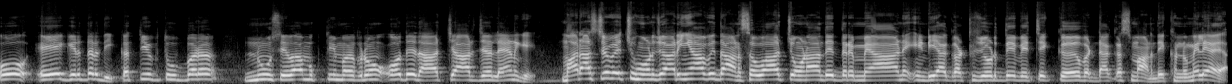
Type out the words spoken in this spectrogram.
ਉਹ ਇਹ ਗਿਰਦਰ ਦੀ 31 ਅਕਤੂਬਰ ਨੂੰ ਸੇਵਾ ਮੁਕਤੀ ਮਗਰੋਂ ਅਹੁਦੇ ਦਾ ਚਾਰਜ ਲੈਣਗੇ। ਮਹਾਰਾਸ਼ਟਰ ਵਿੱਚ ਹੋਣ ਜਾ ਰਹੀਆਂ ਵਿਧਾਨ ਸਭਾ ਚੋਣਾਂ ਦੇ ਦਰਮਿਆਨ ਇੰਡੀਆ ਗੱਠਜੋੜ ਦੇ ਵਿੱਚ ਇੱਕ ਵੱਡਾ ਕਸਮਾਨ ਦੇਖਣ ਨੂੰ ਮਿਲਿਆ ਆ।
